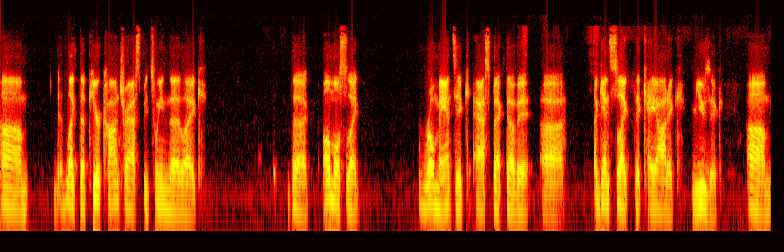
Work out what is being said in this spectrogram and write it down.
Um, like the pure contrast between the like the almost like romantic aspect of it uh against like the chaotic music um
